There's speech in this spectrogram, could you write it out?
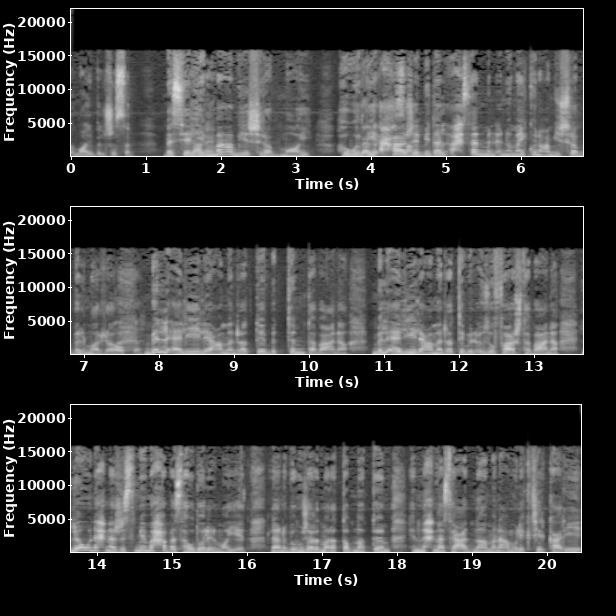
المي بالجسم. بس يلي يعني ما عم يشرب مي هو بحاجة بدل أحسن من إنه ما يكون عم يشرب بالمرة. أوكي. بالقليلة عم نرطب التم تبعنا بالقليلة عم نرطب ال œsophage تبعنا. لو نحن جسمي ما حبس هدول الميات لأنه بمجرد ما رطبنا التم نحن ساعدنا ما نعمل كتير caries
